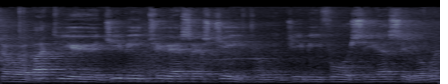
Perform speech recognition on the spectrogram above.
So uh, back to you, GB2SSG from GB4CSC, over.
